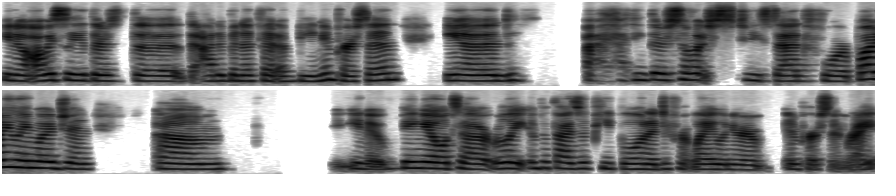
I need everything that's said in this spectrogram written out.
you know obviously there's the the added benefit of being in person and i, think there's so much to be said for body language and um you know being able to really empathize with people in a different way when you're in person right?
